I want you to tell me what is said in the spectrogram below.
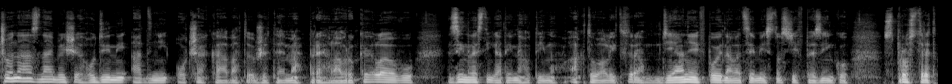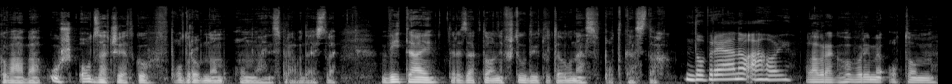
Čo nás najbližšie hodiny a dni očakáva, to už je téma pre Lauru Keleovu z investigatívneho týmu Aktualit, ktorá dianie v pojednávacej miestnosti v Pezinku sprostredkováva už od začiatku v podrobnom online spravodajstve. Vítaj, teraz aktuálne v štúdiu tuto u nás v podcastoch. Dobré áno, ahoj. Laura, ak hovoríme o tom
